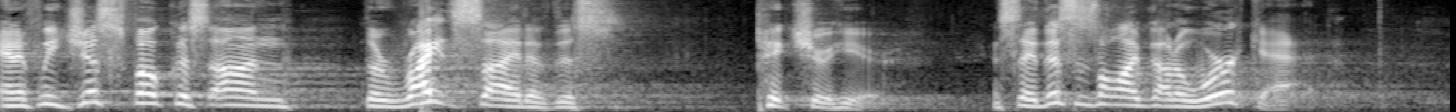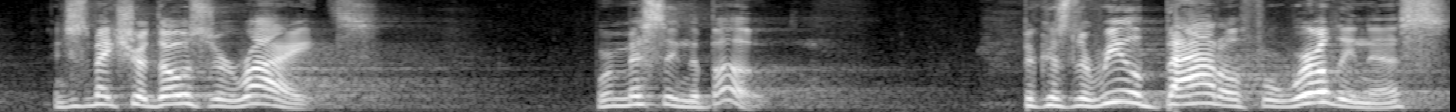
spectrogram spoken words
And if we just focus on the right side of this picture here and say, this is all I've got to work at, and just make sure those are right, we're missing the boat. Because the real battle for worldliness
